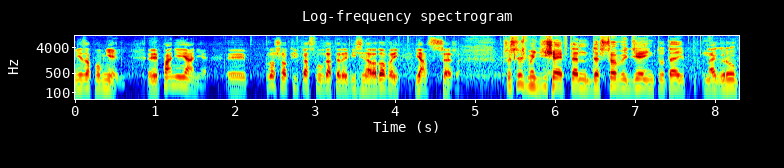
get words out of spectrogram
nie zapomnieli. Panie Janie, proszę o kilka słów dla telewizji narodowej. Jan Strzeże. Przyszliśmy dzisiaj w ten deszczowy dzień tutaj na grób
